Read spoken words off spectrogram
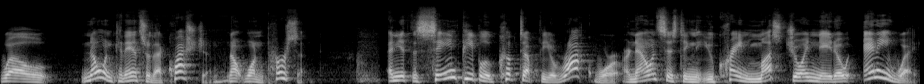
Well, no one can answer that question, not one person. And yet, the same people who cooked up the Iraq war are now insisting that Ukraine must join NATO anyway.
